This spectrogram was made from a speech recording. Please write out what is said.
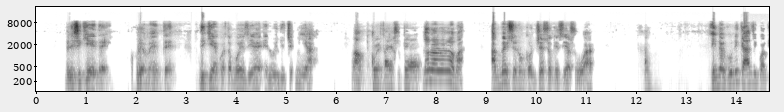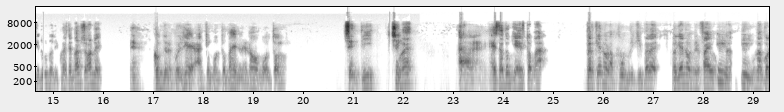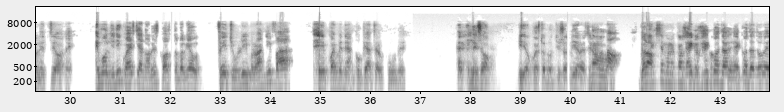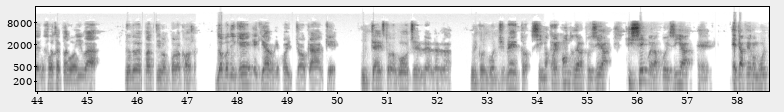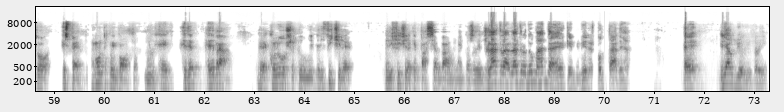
gli si chiede, ovviamente, di chi è questa poesia e lui dice mia. No, Come fai a sapere? no, no, no, no, ma ammesso e non concesso che sia sua, in alcuni casi qualcheduno di queste persone eh, con delle poesie anche molto belle, no? molto sentite, Sì. eh, eh, è stato chiesto ma perché non la pubblichi? Per- perché non ne fai una, Mm, mm. una collezione? E molti di questi hanno risposto perché io feci un libro anni fa e poi me ne hanno copiate alcune. Eh, adesso io questo non ti so dire se No. no, però una cosa ecco, ecco da, ecco da dove, da dove partiva, da dove partiva un po' la cosa. Dopodiché è chiaro che poi gioca anche il testo, la voce, il, il- il coinvolgimento. Sì, ma poi il mondo della poesia, chi segue la poesia è, è davvero molto esperto, è molto coinvolto Mm. è- ed, è, ed è bravo, eh, conosce, quindi è difficile, è difficile che passi al vaglio una cosa del genere. L'altra, l'altra domanda è che mi viene spontanea è gli audiolibri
